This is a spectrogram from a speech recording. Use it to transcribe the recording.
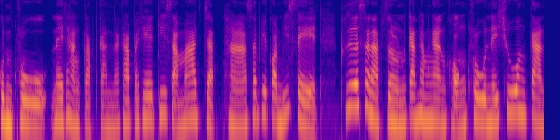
คุณครูในทางกลับกันนะคะ ประเทศที่สามารถจัดหาทรัพยากรพิเศษ เพื่อสนับสนุนการทำงานของครูในช่วงการ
